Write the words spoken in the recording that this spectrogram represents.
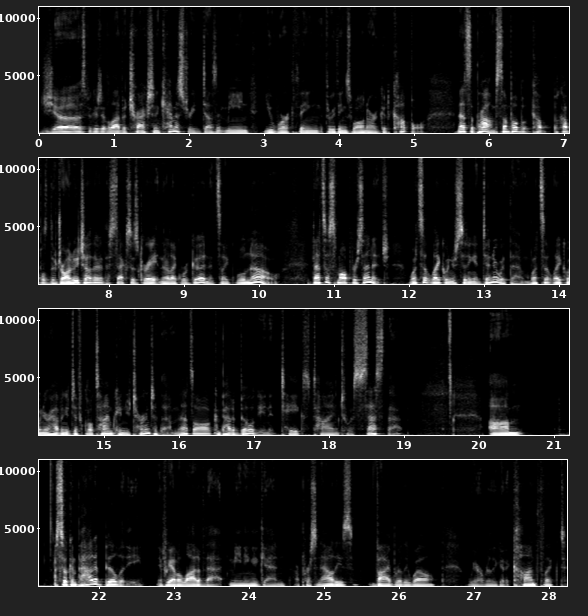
Just because you have a lot of attraction and chemistry doesn't mean you work thing, through things well and are a good couple. And that's the problem. Some couples, they're drawn to each other, the sex is great, and they're like, we're good. And it's like, well, no, that's a small percentage. What's it like when you're sitting at dinner with them? What's it like when you're having a difficult time? Can you turn to them? And that's all compatibility, and it takes time to assess that. Um, so, compatibility if we have a lot of that, meaning again, our personalities vibe really well, we are really good at conflict,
